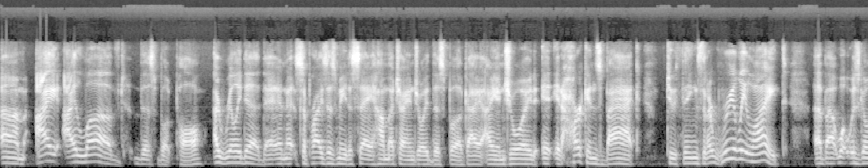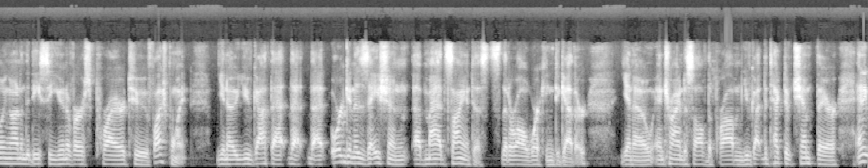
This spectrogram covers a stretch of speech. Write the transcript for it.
Um, I I loved this book, Paul. I really did, and it surprises me to say how much I enjoyed this book. I, I enjoyed it. It harkens back to things that I really liked about what was going on in the DC universe prior to Flashpoint. You know, you've got that that that organization of mad scientists that are all working together, you know, and trying to solve the problem. You've got Detective Chimp there, and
